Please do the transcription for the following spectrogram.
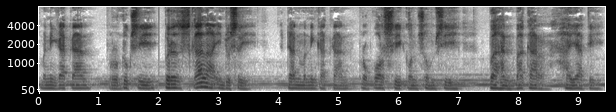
meningkatkan produksi berskala industri dan meningkatkan proporsi konsumsi bahan bakar hayati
